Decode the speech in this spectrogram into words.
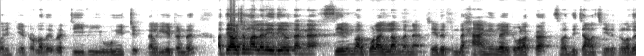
ഒരുക്കിയിട്ടുള്ളത്. ഇവിടെ ടി വി യൂണിറ്റ് നൽകിയിട്ടുണ്ട്. അത്യാവശ്യം നല്ല രീതിയിൽ തന്നെ സീലിംഗ് വർക്കുകളെല്ലാം തന്നെ ചെയ്തിട്ടുണ്ട്. ഹാങ്ങിങ് ലൈറ്റുകളൊക്കെ ശ്രദ്ധിച്ചാണ് ചെയ്തിട്ടുള്ളത്.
